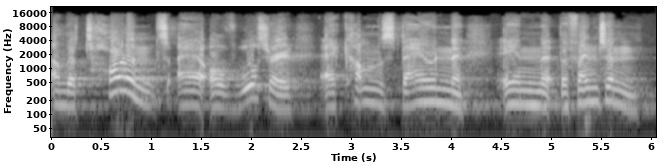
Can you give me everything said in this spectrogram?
and the torrent uh, of water comes down in the fountain.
